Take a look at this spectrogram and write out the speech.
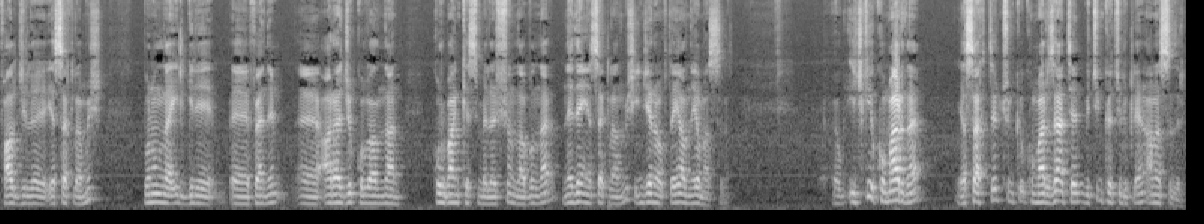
falcılığı yasaklamış? Bununla ilgili e, efendim e, aracı kullanılan kurban kesmeler şunla bunlar neden yasaklanmış? ince noktayı anlayamazsınız. İçki kumar da yasaktır. Çünkü kumar zaten bütün kötülüklerin anasıdır.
